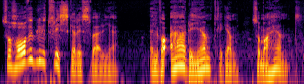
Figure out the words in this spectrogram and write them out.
Så har vi blivit friskare i Sverige? Eller vad är det egentligen som har hänt?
